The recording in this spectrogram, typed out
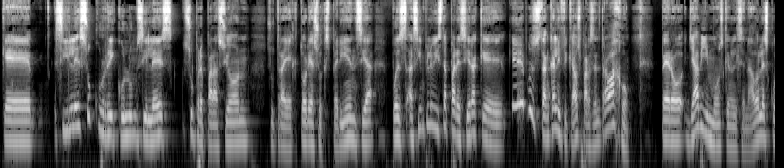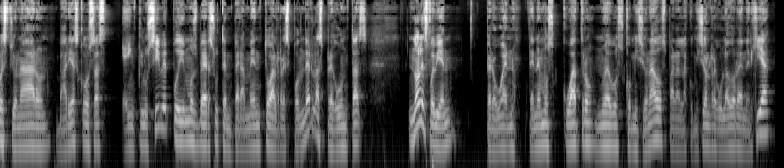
que si lees su currículum, si lees su preparación, su trayectoria, su experiencia, pues a simple vista pareciera que pues están calificados para hacer el trabajo. Pero ya vimos que en el Senado les cuestionaron varias cosas e inclusive pudimos ver su temperamento al responder las preguntas. No les fue bien, pero bueno, tenemos cuatro nuevos comisionados para la Comisión Reguladora de Energía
